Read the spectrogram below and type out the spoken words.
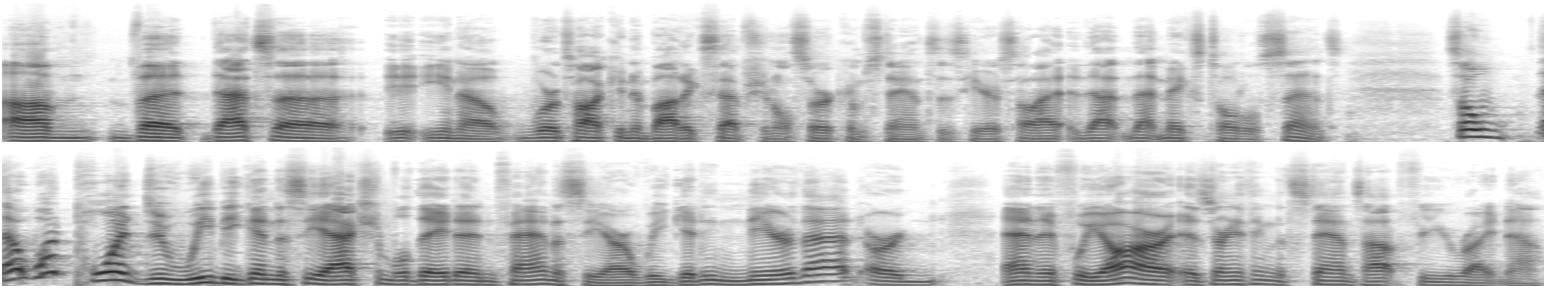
um, but that's a you know we're talking about exceptional circumstances here so I, that that makes total sense so, at what point do we begin to see actionable data in fantasy? Are we getting near that, or and if we are, is there anything that stands out for you right now?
